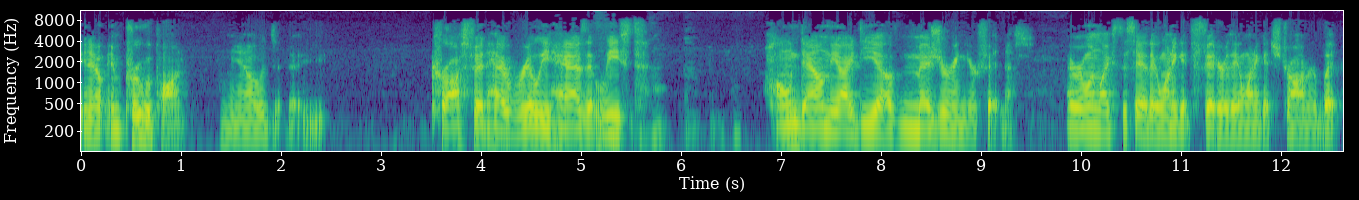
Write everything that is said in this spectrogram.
you know, improve upon. You know, CrossFit have, really has at least honed down the idea of measuring your fitness. Everyone likes to say they want to get fitter, they want to get stronger, but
